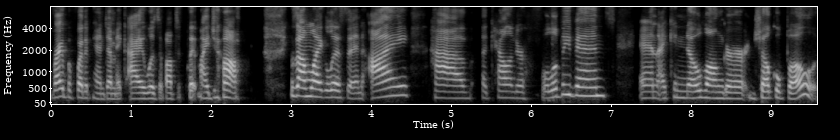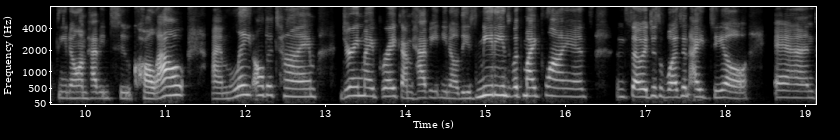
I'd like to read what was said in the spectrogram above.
right before the pandemic, I was about to quit my job because I'm like, listen, I have a calendar full of events and I can no longer juggle both. You know, I'm having to call out, I'm late all the time. During my break, I'm having, you know, these meetings with my clients. And so it just wasn't ideal. And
